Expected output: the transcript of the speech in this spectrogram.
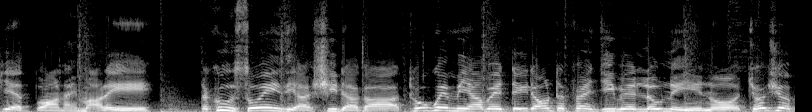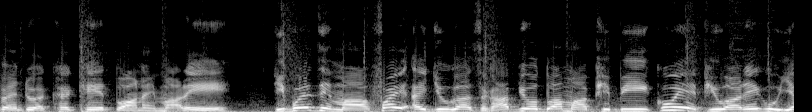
ပြက်သွားနိုင်ပါတယ်။တခုစိုးရင်စရာရှိတာကထိုးခွင့်မရပဲတိတ်တောင်းတစ်ဖက်ကြီးပဲလုံနေရင်တော့ဂျော့ရှွာဘန်အတွက်ခက်ခဲသွားနိုင်ပါတယ်။ဒီပွဲစဉ်မှာ Fight IQ ကစကားပြောသွားမှာဖြစ်ပြီးကိုယ့်ရဲ့ viewer တွေကိုရ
